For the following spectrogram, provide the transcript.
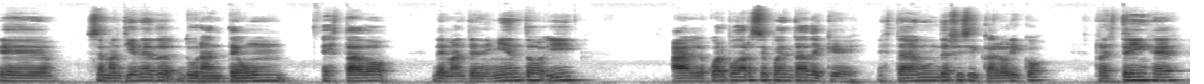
se mantiene durante un estado de mantenimiento y al cuerpo darse cuenta de que está en un déficit calórico, restringe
